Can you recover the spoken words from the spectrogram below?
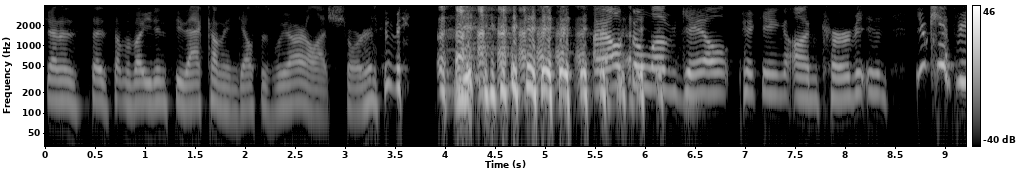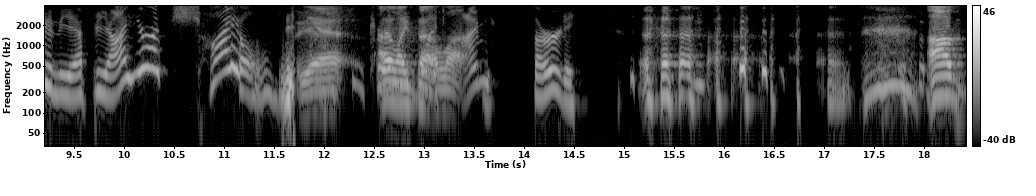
Jenna says something about you didn't see that coming. Gale says, "We are a lot shorter than me." I also love Gale picking on Kirby. You can't be in the FBI. You're a child. yeah, I like Kirby's that a lot. I'm 30. um,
